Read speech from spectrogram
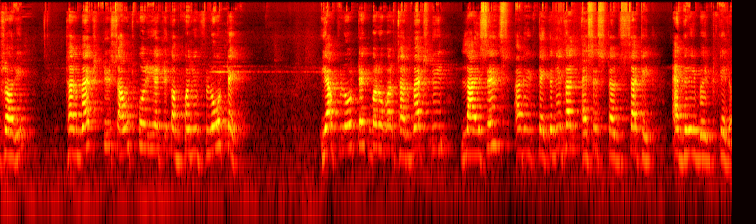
सॉरी थर्मॅक्सची साऊथ कोरियाची कंपनी फ्लोटेक या फ्लोटेकबरोबर थर्मॅक्सनी लायसेन्स आणि टेक्निकल असिस्टन्ससाठी ॲग्रीमेंट केलं.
